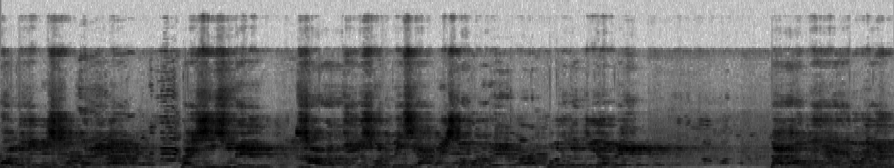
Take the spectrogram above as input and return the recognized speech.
ভালো জিনিস করে না। তাই শিশুদের খারাপ জিনিসগুলো বেশি আকৃষ্ট করবে। মূলত কি হবে? তারা ওই জায়গায় ডুবে যাবে।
